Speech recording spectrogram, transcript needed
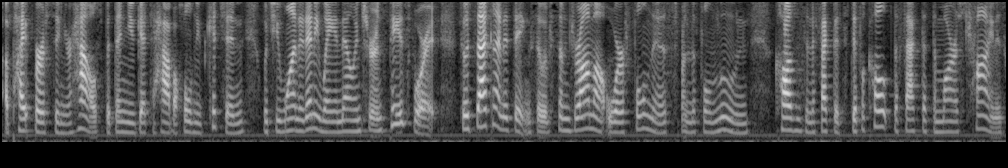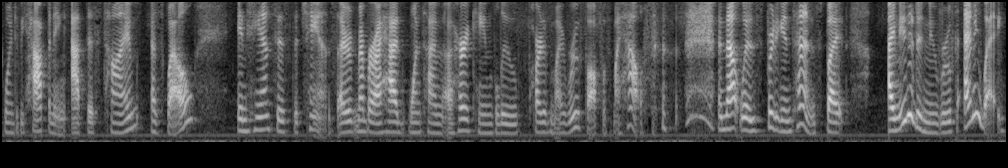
a pipe bursts in your house, but then you get to have a whole new kitchen, which you wanted anyway, and now insurance pays for it. So, it's that kind of thing. So, if some drama or fullness from the full moon causes an effect that's difficult, the fact that the Mars trine is going to be happening at this time as well enhances the chance. I remember I had one time a hurricane blew part of my roof off of my house, and that was pretty intense, but I needed a new roof anyway.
